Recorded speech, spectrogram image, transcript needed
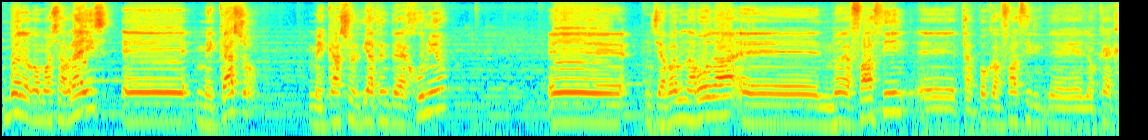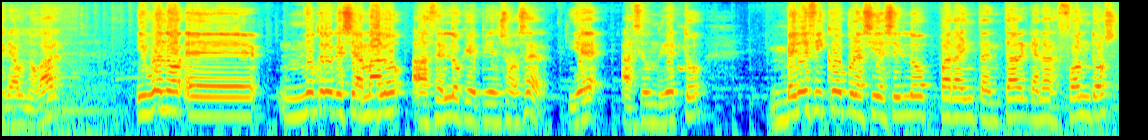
Bueno, como sabréis, eh, me caso. Me caso el día 30 de junio. Eh, llevar una boda eh, no es fácil. tampoco es fácil lo que es crear un hogar. Y bueno, no creo que sea malo hacer lo que pienso hacer. Y es hacer un directo benéfico, por así decirlo, para intentar ganar fondos.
